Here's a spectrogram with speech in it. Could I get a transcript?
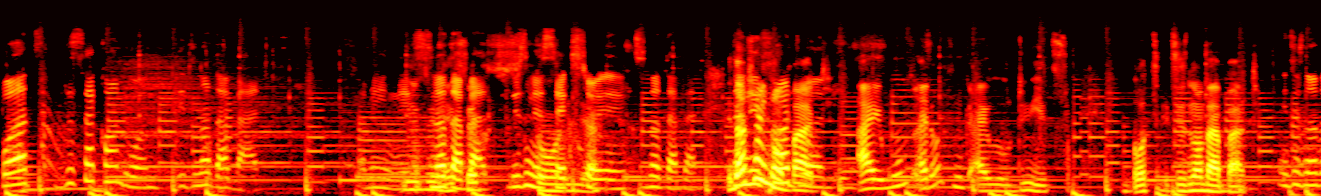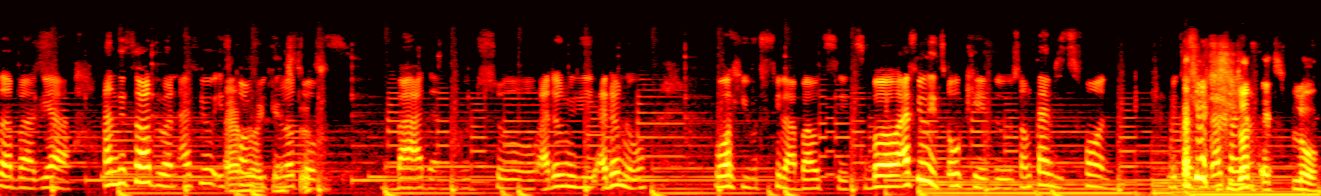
But the second one is not that bad. I mean, it's Using not that bad. Using a sex yeah. toy, it's not that bad. It's Then actually not bad. is- I won't. I don't think I will do it, but it is not that bad. It is not that bad, yeah. And the third one, I feel it comes with a lot of bad and good. So I don't really, I don't know what he would feel about it. But I feel it's okay though. Sometimes it's fun I because feel like she should just explore.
